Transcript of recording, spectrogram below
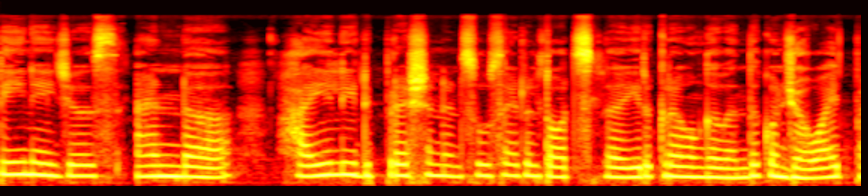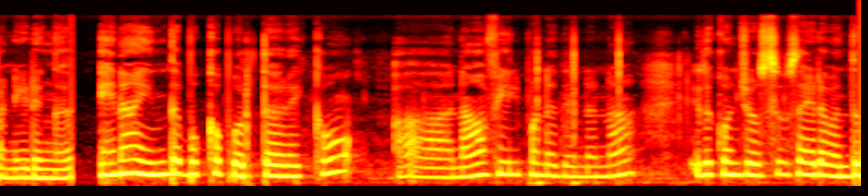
teenagers and highly depression and suicidal தாட்ஸில் இருக்கிறவங்க வந்து கொஞ்சம் அவாய்ட் பண்ணிவிடுங்க ஏன்னா இந்த புக்கை பொறுத்த வரைக்கும் நான் ஃபீல் பண்ணது என்னென்னா இது கொஞ்சம் சூசைடை வந்து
